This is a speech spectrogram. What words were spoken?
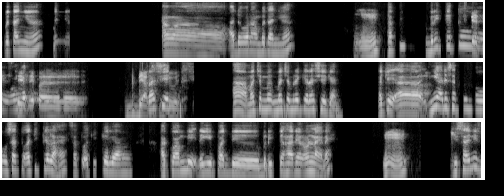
bertanya uh, ada orang bertanya Hmm. tapi berita tu Still, orang still kata, daripada diam Rahsia. situ. ah macam macam mereka rahsiakan. Okey, uh, Ah. ni ada satu satu artikel lah eh, satu artikel yang aku ambil daripada berita harian online eh. Hmm. Kisah ini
